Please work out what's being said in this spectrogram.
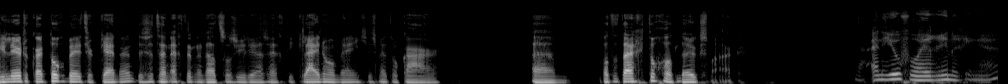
je leert elkaar toch beter kennen. Dus het zijn echt inderdaad, zoals Julia zegt, die kleine momentjes met elkaar. ehm, wat het eigenlijk toch wat leuks maakt. Ja, en heel veel herinneringen. hè?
